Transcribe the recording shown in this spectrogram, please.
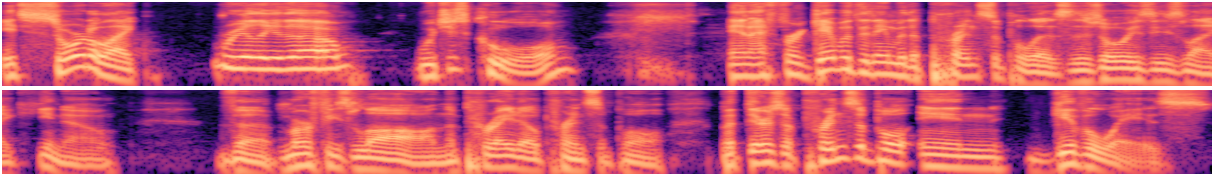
It's sort of like, really though, which is cool. And I forget what the name of the principle is. There's always these like, you know, the Murphy's Law and the Pareto principle, but there's a principle in giveaways.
